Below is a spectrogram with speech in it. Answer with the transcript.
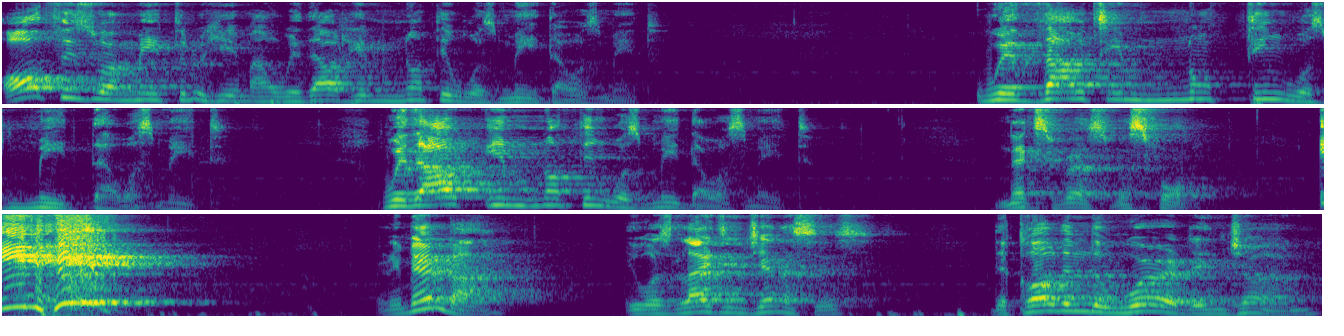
All things were made through him, and without him, nothing was made that was made. Without him, nothing was made that was made. Without him, nothing was made that was made. Next verse, verse 4. In him, remember, it was light in Genesis. They called him the Word in John.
